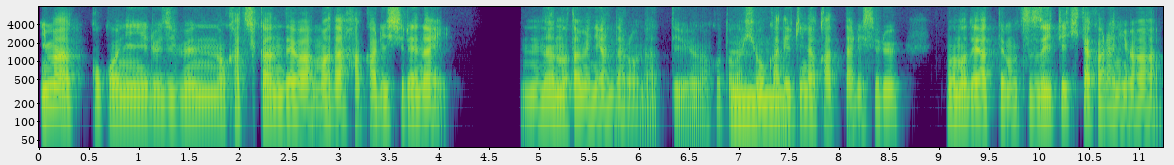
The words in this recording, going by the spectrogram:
今ここにいる自分の価値観ではまだ計り知れない何のためにあんだろうなっていうようなことが評価できなかったりするものであっても続いてきたからには、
